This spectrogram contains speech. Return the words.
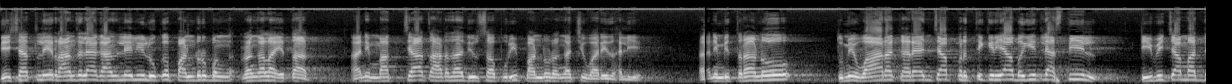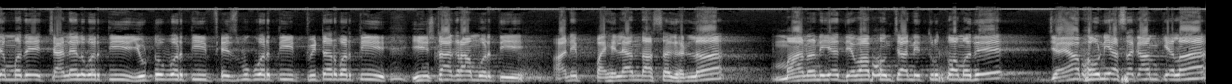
देशातले रांजल्या गांजलेली लोक पांडुरंगाला येतात आणि मागच्याच आठ दहा दिवसापूर्वी पांडुरंगाची वारी झाली आहे आणि मित्रांनो तुम्ही वारकऱ्यांच्या प्रतिक्रिया बघितल्या असतील. टी व्हीच्या माध्यमामध्ये चॅनलवरती यूट्यूबवरती फेसबुकवरती ट्विटरवरती इंस्टाग्रामवरती. आणि पहिल्यांदा असं घडलं माननीय देवाभाऊंच्या नेतृत्वामध्ये जयाभाऊनी असं काम केलं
